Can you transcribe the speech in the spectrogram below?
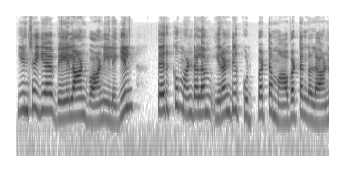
இன்றைய வேளாண் வானிலையில் தெற்கு மண்டலம் இரண்டிற்குட்பட்ட மாவட்டங்களான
